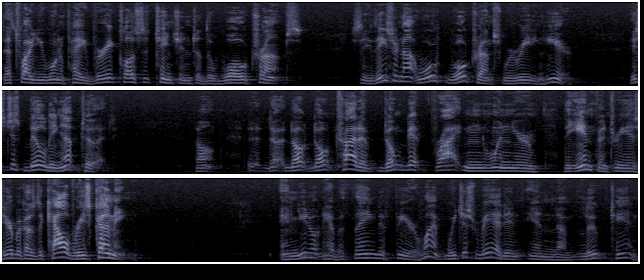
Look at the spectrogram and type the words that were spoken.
that's why you want to pay very close attention to the woe trumps. See, these are not woe, woe trumps we're reading here. It's just building up to it. Don't, don't, don't try to, don't get frightened when you're, the infantry is here because the cavalry's coming and you don't have a thing to fear. Why? We just read in, in um, Luke 10.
